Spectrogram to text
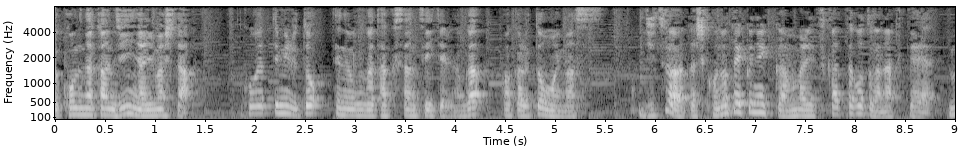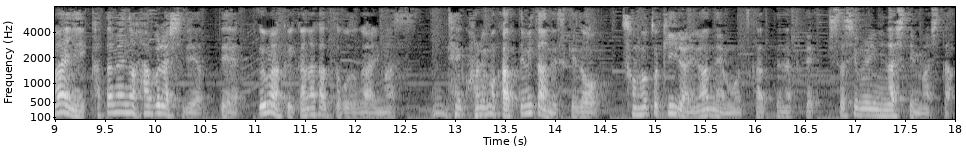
とこんな感じになりました。こうやって見ると絵の具がたくさんついてるのがわかると思います。実は私このテクニックあんまり使ったことがなくて前に固めの歯ブラシでやってうまくいかなかったことがあります。でこれも買ってみたんですけどその時以来何年も使ってなくて久しぶりに出してみました。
